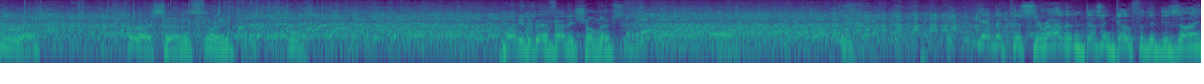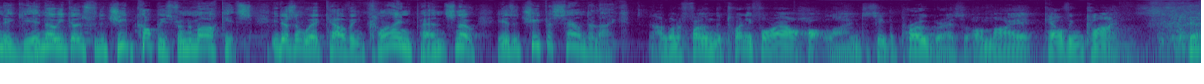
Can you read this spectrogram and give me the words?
All right. All right, Sir Alan, sorry. Might need a bit of vanish on those. Yeah, because Sir Alan doesn't go for the designer gear. No, he goes for the cheap copies from the markets. He doesn't wear Calvin Klein pants. No, he has a cheaper sound-alike. I'm going to phone the 24-hour hotline to see the progress on my Calvin Kleins. Yeah,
